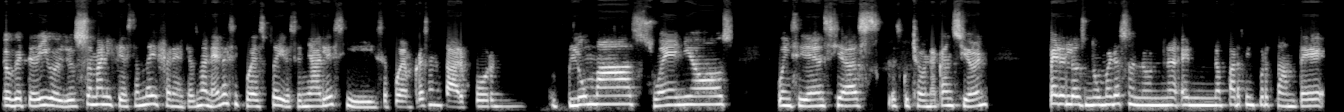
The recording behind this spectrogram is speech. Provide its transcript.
Lo que te digo, ellos se manifiestan de diferentes maneras y puedes pedir señales y se pueden presentar por plumas, sueños, coincidencias, escuchar una canción, pero los números son una, una parte importante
